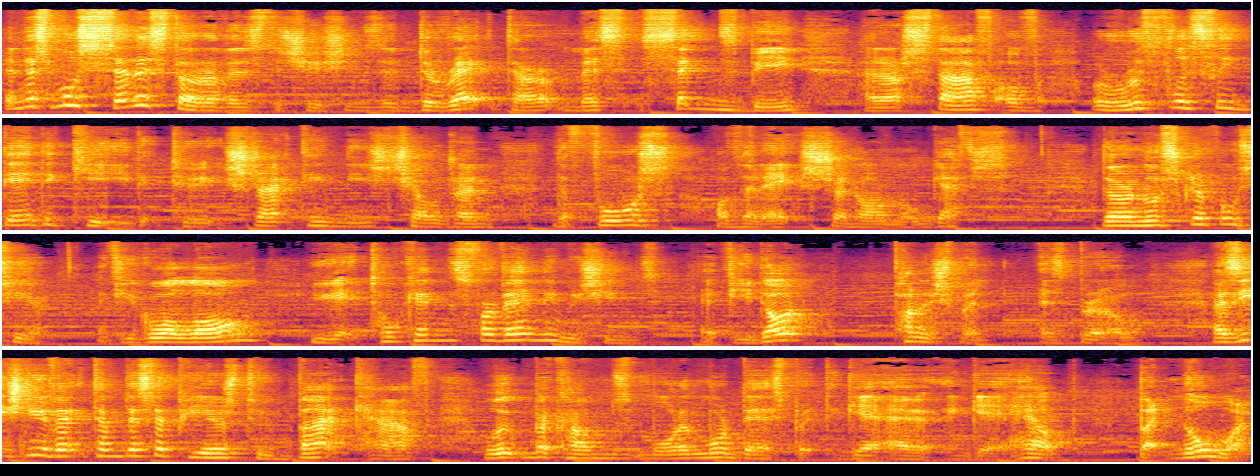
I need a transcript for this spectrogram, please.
In this most sinister of institutions, the director, Miss Sigsby, and her staff of ruthlessly dedicated to extracting these children the force of their extra normal gifts. There are no scruples here. If you go along, you get tokens for vending machines. If you don't, punishment is brutal. As each new victim disappears to back half, Luke becomes more and more desperate to get out and get help, but no one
